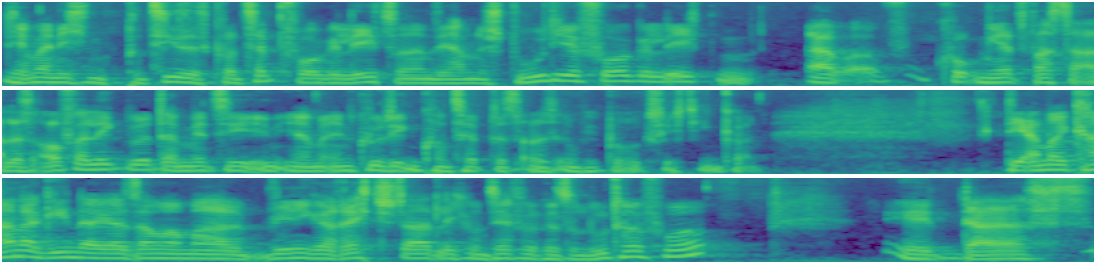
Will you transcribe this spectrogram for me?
sie haben ja nicht ein präzises Konzept vorgelegt, sondern sie haben eine Studie vorgelegt und äh, gucken jetzt, was da alles auferlegt wird, damit sie in ihrem endgültigen Konzept das alles irgendwie berücksichtigen können. Die Amerikaner gehen da ja, sagen wir mal, weniger rechtsstaatlich und sehr viel resoluter vor. Äh, das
